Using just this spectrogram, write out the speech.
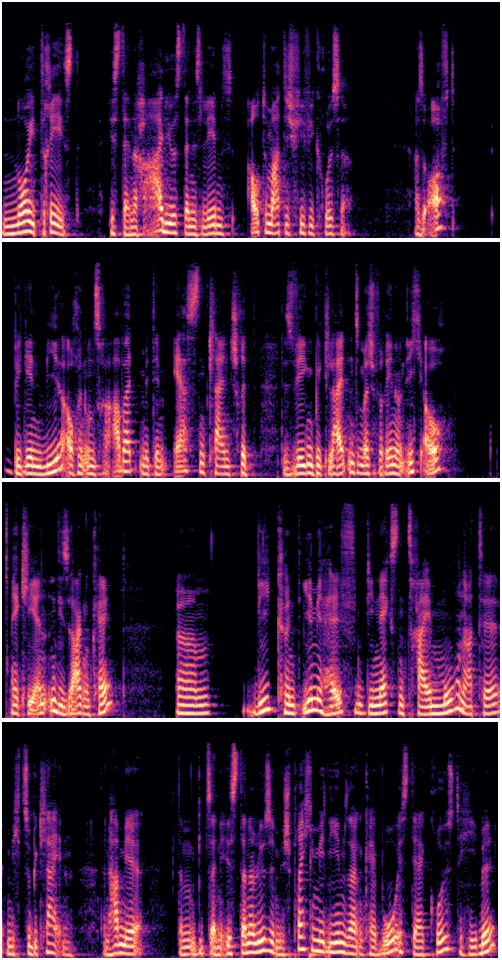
neu drehst, ist dein Radius deines Lebens automatisch viel, viel größer. Also oft beginnen wir auch in unserer Arbeit mit dem ersten kleinen Schritt. Deswegen begleiten zum Beispiel Verena und ich auch Klienten, die sagen, okay, ähm, wie könnt ihr mir helfen, die nächsten drei Monate mich zu begleiten? Dann haben wir, dann gibt es eine Ist-Analyse, wir sprechen mit ihm, sagen, okay, wo ist der größte Hebel,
